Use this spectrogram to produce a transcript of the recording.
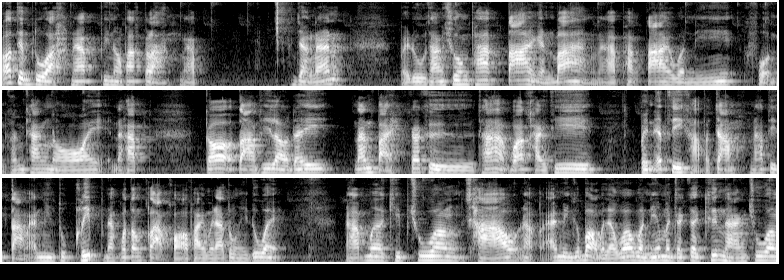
ก็เตรียมตัวนะครับพี่น้องภาคกลางนะครับ จากนั้นไปดูทางช่วงภาคใต้กันบ้างนะครับ ภาคใต้วันนี้ฝนค่อนข้างน้อยนะครับ ก็ตามที่เราได้นั่นไปก็คือถ้าหากว่าใครที่เป็น FC ขาประจำนะครับติดตามแอดมินทุกคลิปนะก็ต้องกราบขออภัยไว้ณตรงนี้ด้วย นะครับเมื่อคลิปช่วงเช้านะครับแอดมินก็บอกไปแล้วว่าวันนี้มันจะเกิดขึ้นทางช่วง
